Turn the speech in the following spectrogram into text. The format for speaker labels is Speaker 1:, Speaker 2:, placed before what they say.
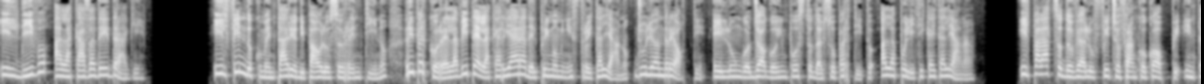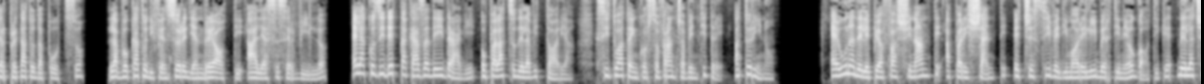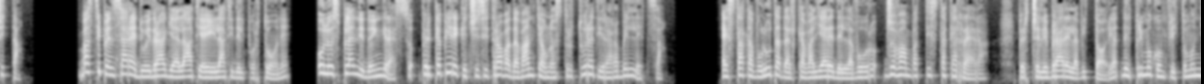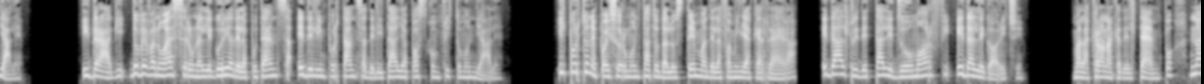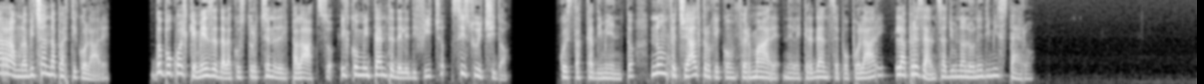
Speaker 1: Il divo alla casa dei draghi. Il film documentario di Paolo Sorrentino ripercorre la vita e la carriera del primo ministro italiano Giulio Andreotti e il lungo gioco imposto dal suo partito alla politica italiana. Il palazzo dove ha l'ufficio Franco Coppi, interpretato da Pozzo, l'avvocato difensore di Andreotti, alias Servillo, è la cosiddetta Casa dei Draghi o Palazzo della Vittoria, situata in Corso Francia 23 a Torino. È una delle più affascinanti, appariscenti, eccessive dimore liberty neogotiche della città. Basti pensare ai due draghi alati ai lati del portone o lo splendido ingresso per capire che ci si trova davanti a una struttura di rara bellezza. È stata voluta dal cavaliere del lavoro Giovan Battista Carrera per celebrare la vittoria del primo conflitto mondiale. I draghi dovevano essere un'allegoria della potenza e dell'importanza dell'Italia post conflitto mondiale. Il portone poi sormontato dallo stemma della famiglia Carrera e da altri dettagli zoomorfi ed allegorici. Ma la cronaca del tempo narra una vicenda particolare. Dopo qualche mese dalla costruzione del palazzo, il committente dell'edificio si suicidò. Questo accadimento non fece altro che confermare nelle credenze popolari la presenza di un alone di mistero.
